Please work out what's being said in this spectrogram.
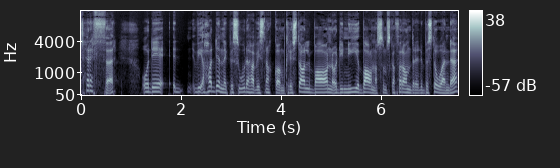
treffer. Og det, vi hadde en episode her vi snakka om krystallbarn og de nye barna som skal forandre det bestående.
